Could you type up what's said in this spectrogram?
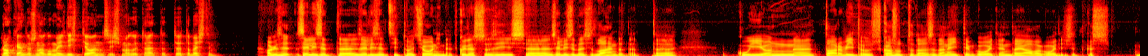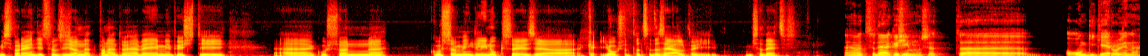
rakendus, nagu meil tihti on, siis ma kujutan ette, et töötab hästi aga see, sellised, sellised situatsioonid, et kuidas sa siis äh, sellised asjad lahendad, et äh, kui on äh, tarvidus kasutada seda native koodi enda Java koodis, et kas, mis variandid sul siis on, et paned ühe VM-i püsti, kus on, kus on mingi Linux sees ja jooksutad seda seal või mis sa teed siis? vot see on hea küsimus, et ongi keeruline,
